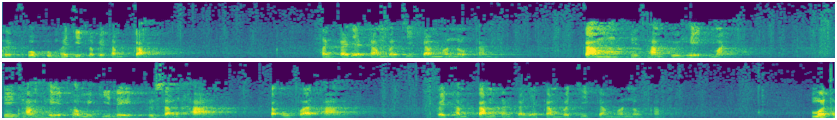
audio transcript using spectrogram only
เลยควบคุมให้จิตเราไปทำกรรมทางกายกรรมวจีกรรมมโนกรรม กรรมที่ทำคือเหตุใหม่ ที่ทำเหตุเพราะมีกิเลสคือสังขารกับอุปาทาน ไปทำกรรมทางกายกรรมวจีกรรมมโนกรรม เมื่อท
